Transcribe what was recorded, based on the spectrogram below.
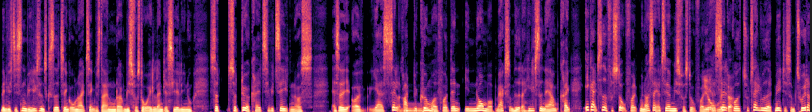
Men hvis det er sådan, vi hele tiden skal sidde og tænke, åh oh, nej, tænk, hvis der er nogen, der misforstår et eller andet, jeg siger lige nu, så, så dør kreativiteten også. Altså, og jeg er selv ret Mm. bekymret for den enorme opmærksomhed, der hele tiden er omkring, ikke altid at forstå folk, men også af til at misforstå folk. Jo, jeg er selv der- gået totalt ud af et medie som Twitter,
